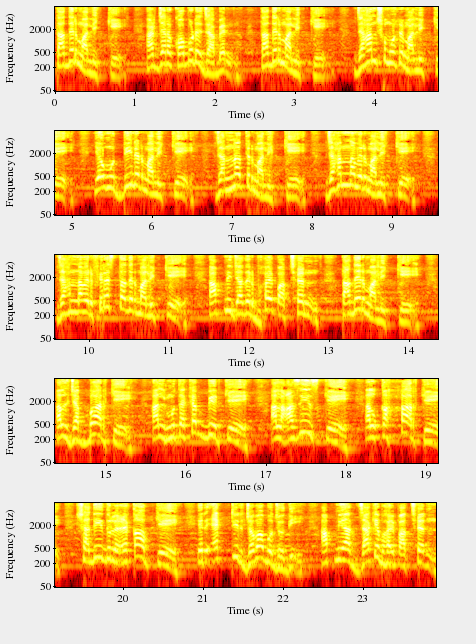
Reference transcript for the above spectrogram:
তাদের মালিক কে আর যারা কবরে যাবেন তাদের মালিক কে জাহানসমূহের মালিককে ইয়মুদ্দিনের মালিককে জান্নাতের মালিককে জাহান্নামের মালিককে জাহান্নামের ফেরেস্তাদের মালিককে আপনি যাদের ভয় পাচ্ছেন তাদের মালিককে আল জব্বারকে আল মুতাকাব্বিরকে আল আজিজকে আল কাহারকে সাদিদুল একাবকে এর একটির জবাবও যদি আপনি আজ যাকে ভয় পাচ্ছেন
